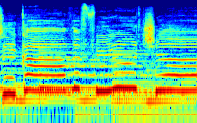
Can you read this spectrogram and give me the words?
Music of the future,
